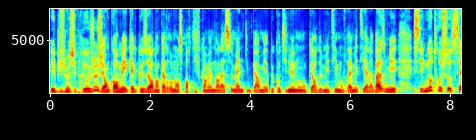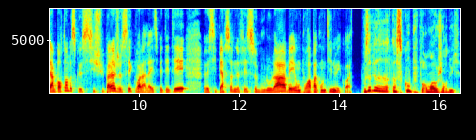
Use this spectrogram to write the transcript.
Et puis, je me suis pris au jeu. J'ai encore mes quelques heures d'encadrement sportif quand même dans la semaine qui me permet de continuer mon cœur de métier, mon vrai métier à la base. Mais c'est une autre chose. C'est important parce que si je suis pas là, je sais que voilà, la SPTT, euh, si personne ne fait ce boulot-là, ben, on pourra pas continuer, quoi. Vous avez un scoop pour moi aujourd'hui?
